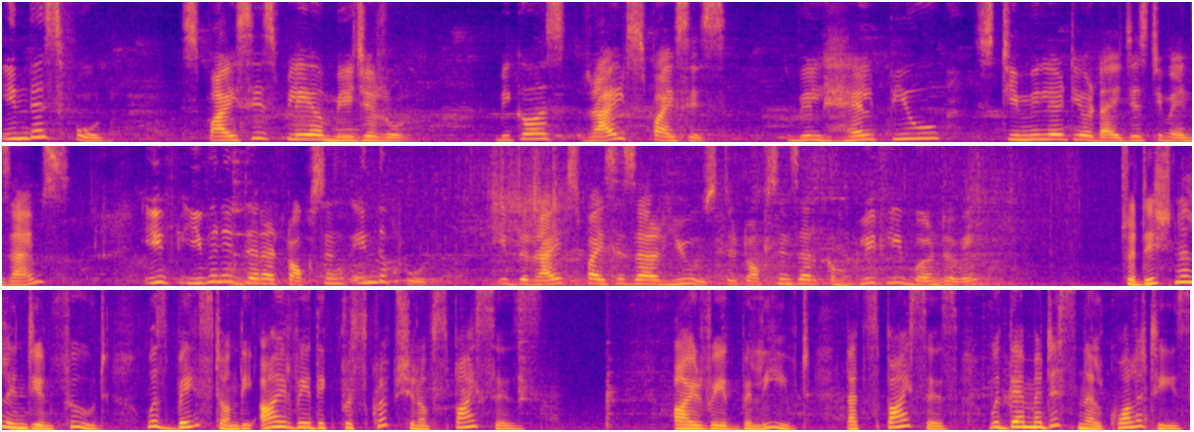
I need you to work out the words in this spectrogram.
In this food, spices play a major role because right spices will help you stimulate your digestive enzymes. If even if there are toxins in the food, if the right spices are used, the toxins are completely burned away. Traditional Indian food was based on the Ayurvedic prescription of spices. Ayurveda believed that spices, with their medicinal qualities,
